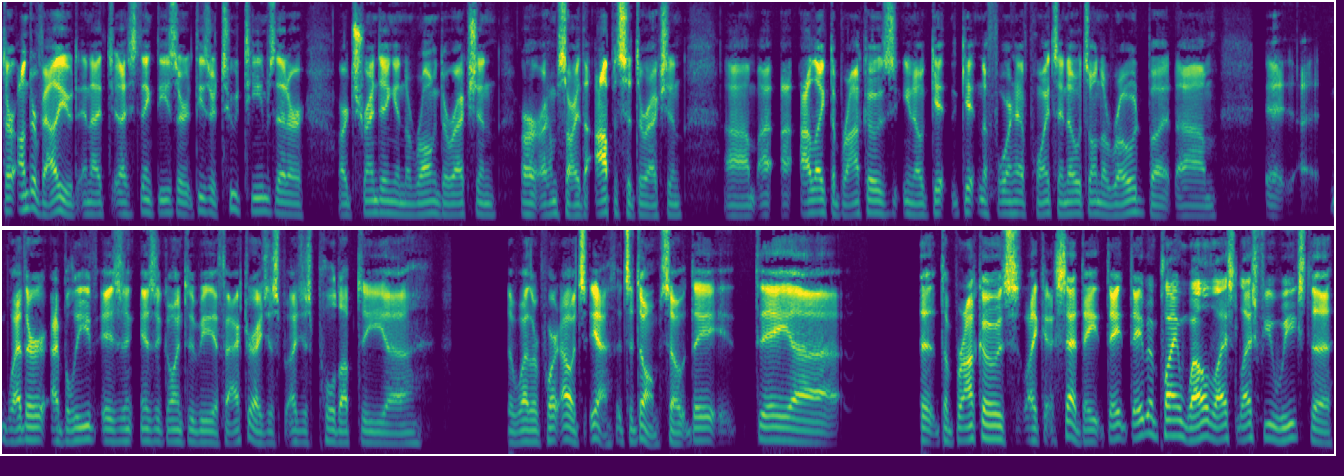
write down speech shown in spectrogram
they're undervalued, and I, I think these are these are two teams that are are trending in the wrong direction, or, I'm sorry, the opposite direction. Um, I, I, I, like the Broncos, you know, get getting the four and a half points. I know it's on the road, but um, it, uh, weather, I believe, isn't isn't going to be a factor. I just I just pulled up the uh, the weather report. Oh, it's yeah, it's a dome. So they they uh, the the Broncos, like I said, they they they've been playing well the last last few weeks. The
